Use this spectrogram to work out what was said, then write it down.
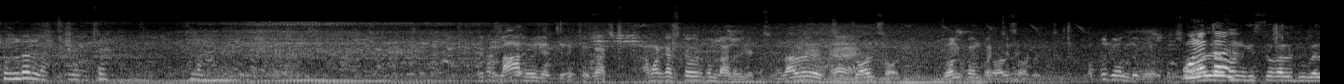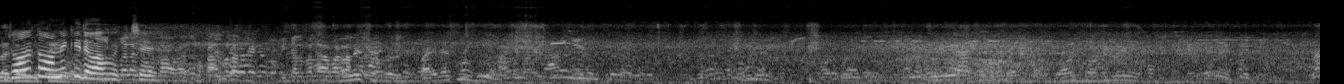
সুন্দর লাগছে দেখতে। লাল হয়ে যাচ্ছে দেখছ? গাছ আমার গাছটাও এরকম লাল হয়ে যাচ্ছে। লাল হয়ে যাচ্ছে হ্যাঁ। জল শর্ট জল কম পাচ্ছে না। কত জল দেবো? অনেক তো এখন গ্রীষ্মকালে দুবেলা জল তো অনেকই দেওয়া হচ্ছে। সকালবেলা বিকালবেলা আবার না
